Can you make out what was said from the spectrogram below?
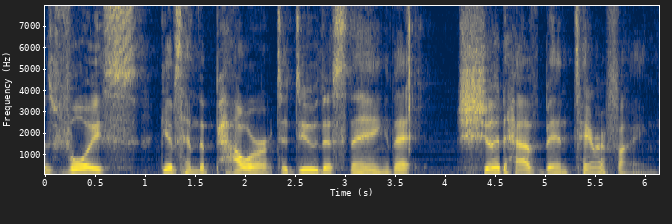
this voice gives him the power to do this thing that should have been terrifying.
